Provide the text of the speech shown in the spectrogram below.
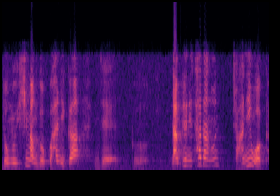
너무 희망도 없고 하니까 이제 그 남편이 사다 놓은 쟈니 워커,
